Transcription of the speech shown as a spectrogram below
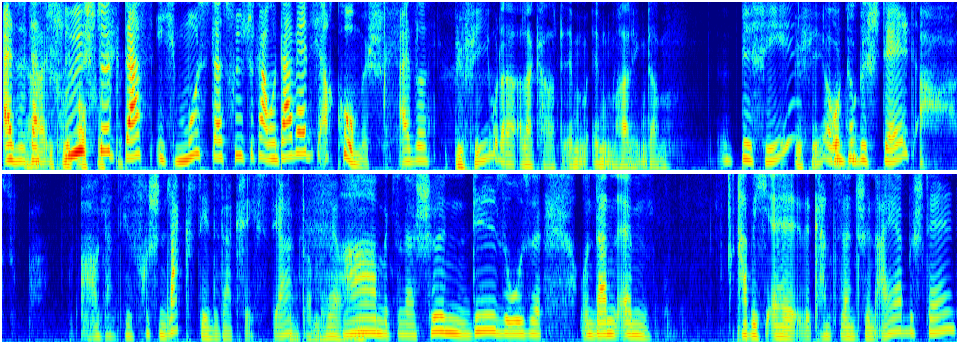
Also Ja, das Frühstück, Frühstück. das, ich muss das Frühstück haben und da werde ich auch komisch. Also Buffet oder à la carte im, im Heiligendamm? Buffet, Buffet, aber und du gut. bestellst, ah, super. Ah, und dann den frischen Lachs, den du da kriegst, ja. Stimmt, am Meer, ne? Ah, mit so einer schönen Dillsoße und dann ähm, habe ich, äh, kannst du dann schön Eier bestellen.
